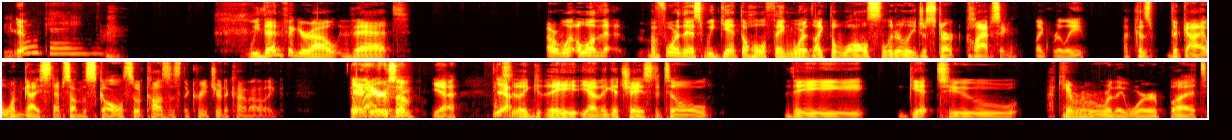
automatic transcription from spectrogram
Yep. Okay. we then figure out that or well, well before this we get the whole thing where like the walls literally just start collapsing like really because the guy one guy steps on the skull so it causes the creature to kind of like go Yeah, hears them. him. yeah Yeah. so, like they yeah they get chased until they get to i can't remember where they were but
